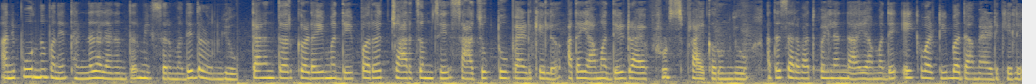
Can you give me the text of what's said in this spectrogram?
आणि पूर्णपणे थंड झाल्यानंतर मिक्सरमध्ये दळून घेऊ. त्यानंतर कढईमध्ये परत चार चमचे साजूक तूप ॲड केलं. आता यामध्ये ड्रायफ्रुट्स फ्राय करून घेऊ. आता सर्वात पहिल्यांदा यामध्ये एक वाटी बदाम ॲड केले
